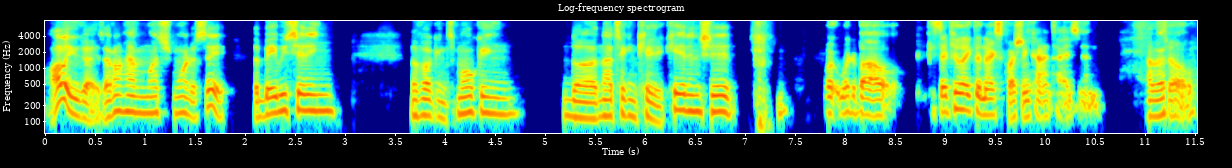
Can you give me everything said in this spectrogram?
all of you guys. I don't have much more to say. The babysitting, the fucking smoking, the not taking care of your kid and shit. What what about? Because I feel like the next question kind of ties in. So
